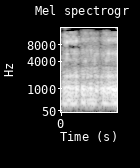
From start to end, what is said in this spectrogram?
Oh.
